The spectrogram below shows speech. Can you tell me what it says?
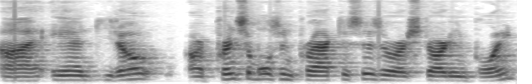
Uh, and, you know, our principles and practices are our starting point.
